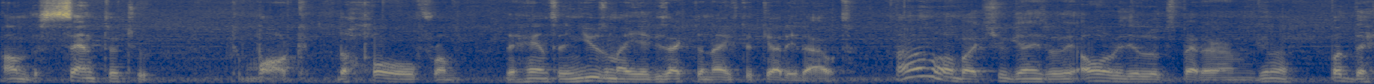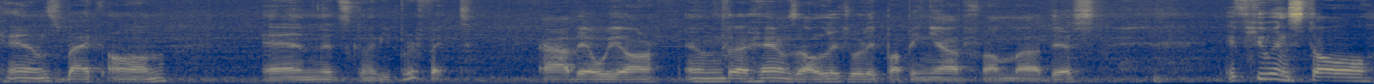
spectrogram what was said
on the center to, to mark the hole from the hands and use my X-Acto knife to cut it out. I don't know about you guys, but it already looks better. I'm gonna put the hands back on and it's gonna be perfect. Ah, there we are. And the hands are literally popping out from uh, this. If you install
